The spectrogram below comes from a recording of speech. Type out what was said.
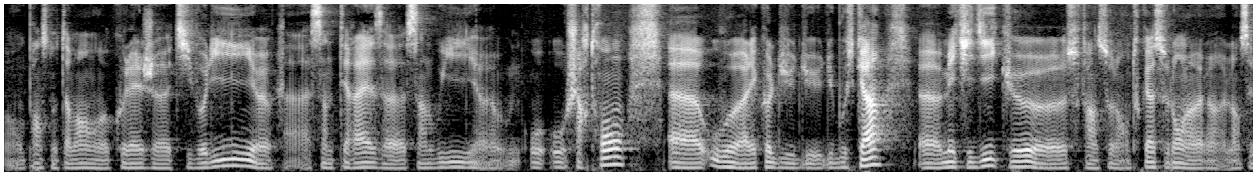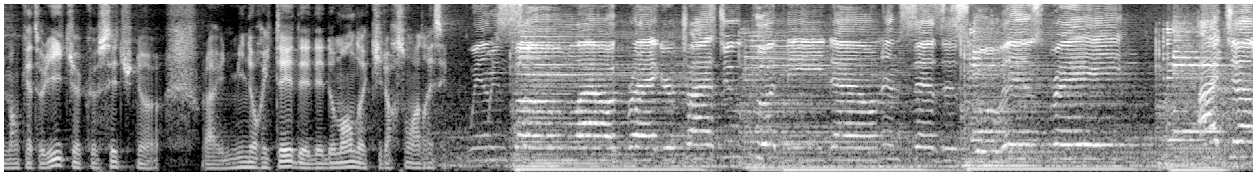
On pense notamment au collège Tivoli, à Sainte-Thérèse, Saint-Louis, au, Chartron, ou à l'école du, du, Bouscat, mais qui dit que, en tout cas selon l'enseignement catholique, que c'est une, minorité des, demandes qui leur sont adressées. To put me down and says this school is great. I tell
